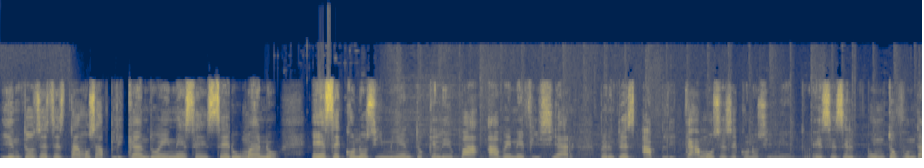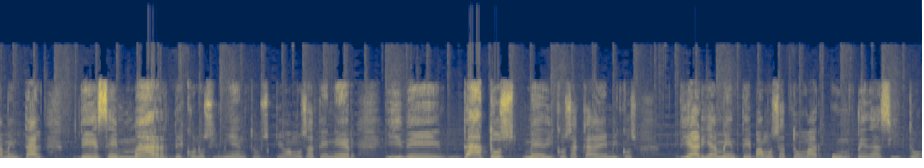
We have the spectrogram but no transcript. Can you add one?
y entonces estamos aplicando en ese ser humano ese conocimiento que le va a beneficiar, pero entonces aplicamos ese conocimiento. Ese es el punto fundamental de ese mar de conocimientos que vamos a tener y de datos médicos académicos diariamente vamos a tomar un pedacito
